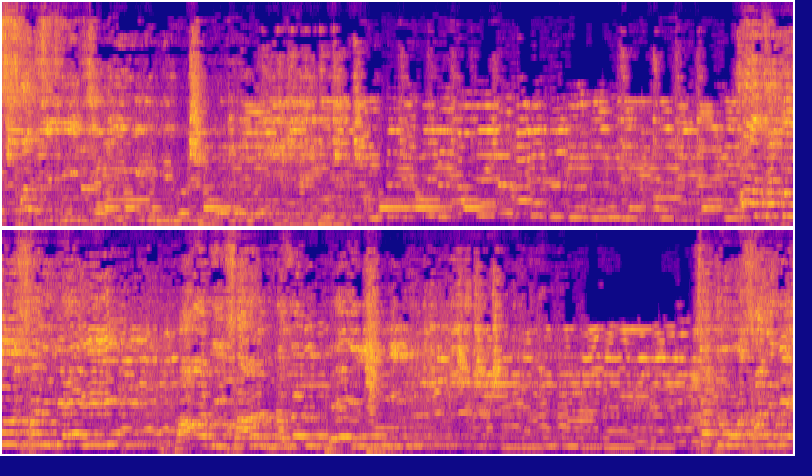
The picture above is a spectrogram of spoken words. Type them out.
کے سچ دی چڑی ہاں جدو سن گئی بادشاہ نظر پھیلی جدو سنجے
